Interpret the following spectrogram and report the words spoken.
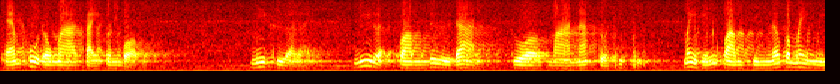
แถมพูดออกมาใส่คนบอก นี่คืออะไร นี่แหละความดื้อด้าน ตัวมานะตัวทิฏฐิไม่เห็นความจริงแล้วก็ไม่มี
